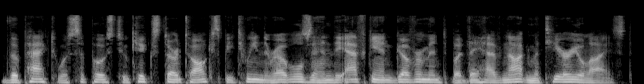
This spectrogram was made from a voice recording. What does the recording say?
The pact was supposed to kickstart talks between the rebels and the Afghan government but they have not materialized.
